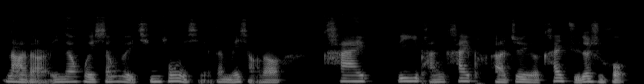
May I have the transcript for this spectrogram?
纳达尔应该会相对轻松一些，但没想到开。第一盘开盘啊，这个开局的时候，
